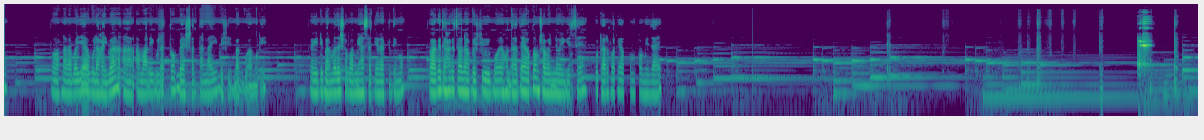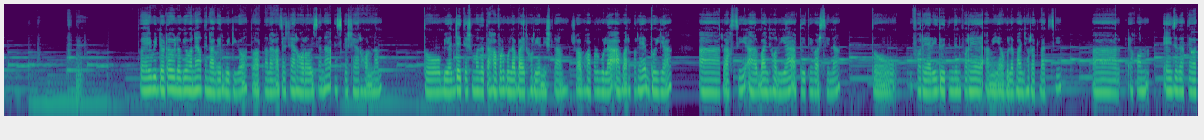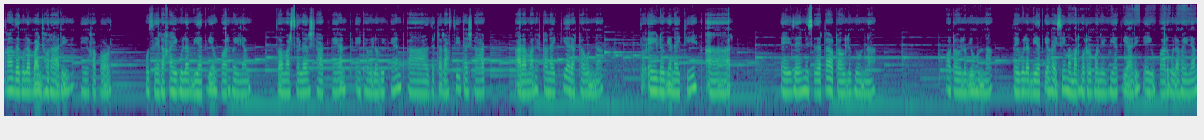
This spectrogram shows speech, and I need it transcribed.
তো আপনারা ভাইয়া ওগুলা খাইবা, আর আমার এগুলা তো বেশ সাদা নাই বেশিরভাগ গুয়ামুড়ি তো এই ডিবার মাঝে সব আমি হাসাটিয়ে রাখি দিব তো আগে দেখা গেছে অনেক বেশি হইব, এখন দেখা যায় একদম সামান্য হয়ে গেছে, ওঠার পরে একদম কমে যায়। তো এই ভিডিওটা হইল গিয়ে অনেক দিন আগের ভিডিও। তো আপনারা কাছে শেয়ার করা হয়েছে না, আজকে শেয়ার করলাম। তো বিয়ার যাইতে সময় যাতে কাপড়গুলা বাইর হরিয়া নিসলাম সব কাপড়গুলা আবার করে দইয়া আর রাখছি আর বাঁধ হরিয়া আর তৈতে পারছি না। তো পরে আরই দুই তিন দিন পরে আমি ওগুলা বাঁধ হরাত লাগছি। আর এখন এই যে দেখতে পাত্রা যেগুলা বাঁধ হরা আরই এই কাপড় গুছে রাখা, এগুলা বিয়াত গিয়ে উপহার পাইলাম। তো আমার ছেলের শার্ট প্যান্ট, এটা হইল গি প্যান্ট আর যেটা রাখছি এটা শার্ট আর আমার একটা নাইটি আর একটা উন্না তো এই লগে নাইটি আর এই যে নিচে যেটা ওটা হইল গি উন্না ওটা হইল গিয়ে মুন্না তো এগুলা বিয়াত গিয়া পাইছি মামার ঘরের বনির বিয়াত গিয়া আরি, এই উপহারগুলা পাইলাম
